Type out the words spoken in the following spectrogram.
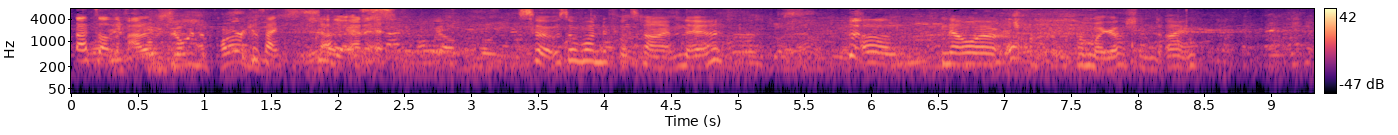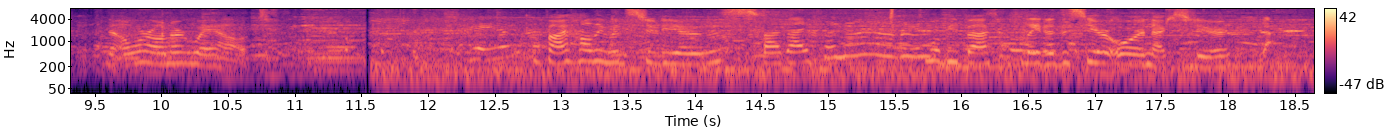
That's all that matters. Because I suck at it. So it was a wonderful time there. Um, now we're, oh my gosh, I'm dying. Now we're on our way out. Bye Hollywood Studios. Bye bye for now. We'll be back later this year or next year. Yeah.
